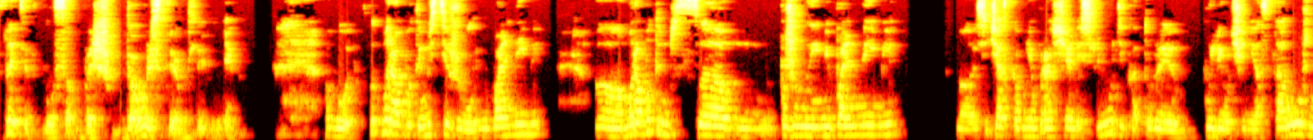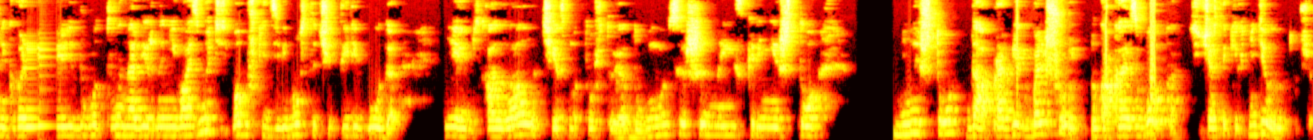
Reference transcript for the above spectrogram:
Знаете, это было самым большим удовольствием для меня. Вот. вот мы работаем с тяжелыми больными, мы работаем с пожилыми больными. А, сейчас ко мне обращались люди, которые были очень осторожны, говорили, ну вот вы, наверное, не возьметесь, бабушке 94 года. Я им сказала честно то, что я думаю совершенно искренне, что ну и что? Да, пробег большой, но какая сборка? Сейчас таких не делают уже.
